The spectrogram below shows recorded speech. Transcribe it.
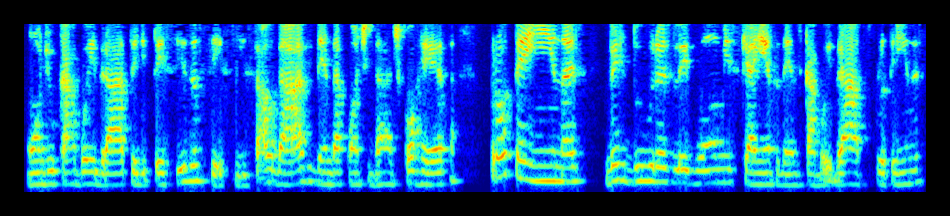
onde o carboidrato ele precisa ser sim saudável, dentro da quantidade correta, proteínas, verduras, legumes, que aí entra dentro de carboidratos, proteínas,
